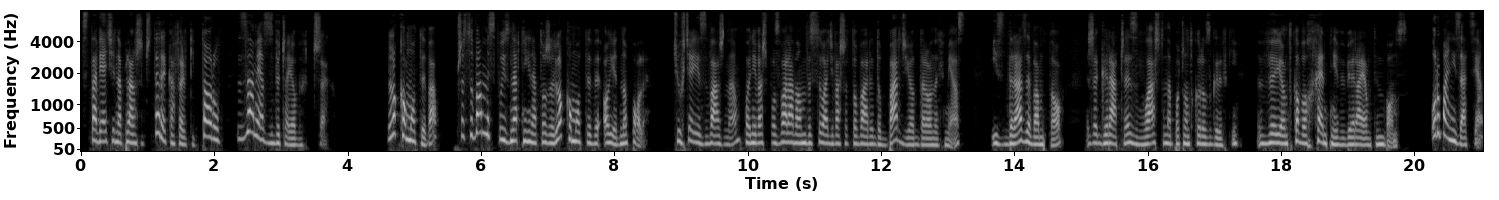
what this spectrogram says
stawiacie na planszy cztery kafelki torów zamiast zwyczajowych trzech. Lokomotywa, przesuwamy swój znacznik na torze lokomotywy o jedno pole. Ciuchcia jest ważna, ponieważ pozwala wam wysyłać wasze towary do bardziej oddalonych miast i zdradzę wam to, że gracze, zwłaszcza na początku rozgrywki, wyjątkowo chętnie wybierają ten bonus. Urbanizacja.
